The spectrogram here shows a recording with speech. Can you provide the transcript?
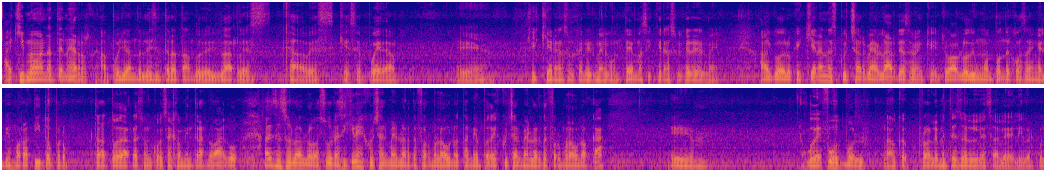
aquí me van a tener apoyándoles y tratando de ayudarles cada vez que se pueda. Eh, si quieren sugerirme algún tema, si quieren sugerirme algo de lo que quieran escucharme hablar, ya saben que yo hablo de un montón de cosas en el mismo ratito, pero trato de darles un consejo mientras lo hago. A veces solo hablo basura. Si quieren escucharme hablar de Fórmula 1, también pueden escucharme hablar de Fórmula 1 acá. Em, o de fútbol, aunque probablemente eso les sale de Liverpool.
